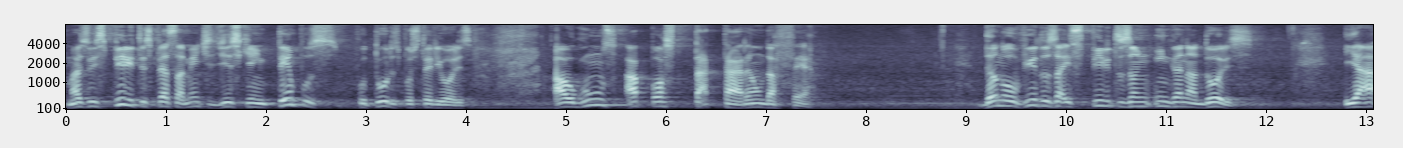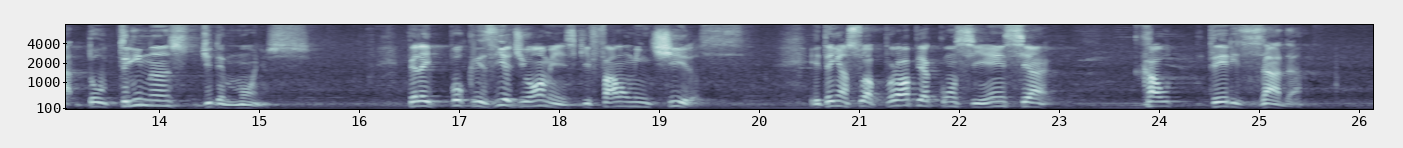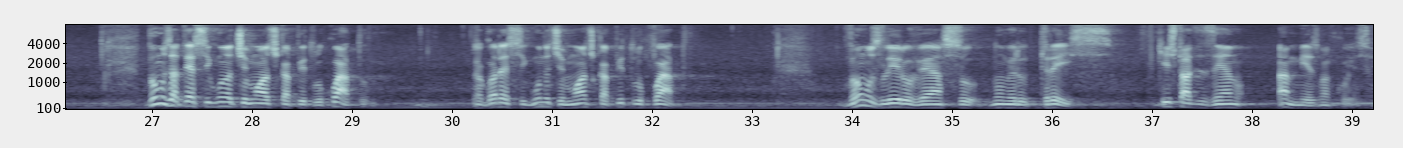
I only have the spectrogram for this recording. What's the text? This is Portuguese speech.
Mas o Espírito expressamente diz que em tempos futuros, posteriores, alguns apostatarão da fé, dando ouvidos a espíritos enganadores e a doutrinas de demônios, pela hipocrisia de homens que falam mentiras e têm a sua própria consciência cauterizada. Vamos até 2 Timóteo capítulo 4. Agora é 2 Timóteo capítulo 4. Vamos ler o verso número 3, que está dizendo a mesma coisa.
